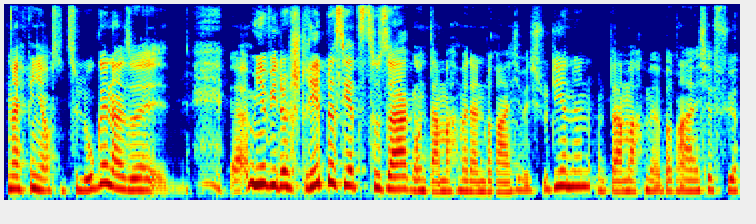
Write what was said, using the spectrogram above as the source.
na, ich bin ja auch Soziologin, also äh, mir widerstrebt es jetzt zu sagen, und da machen wir dann Bereiche für die Studierenden und da machen wir Bereiche für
